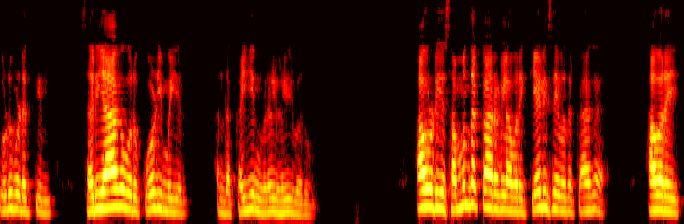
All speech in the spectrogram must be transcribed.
தொடுமிடத்தில் சரியாக ஒரு கோழி மயிர் அந்த கையின் விரல்களில் வரும். அவருடைய சம்பந்தக்காரர்கள் அவரை கேலி செய்வதற்காக அவரை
